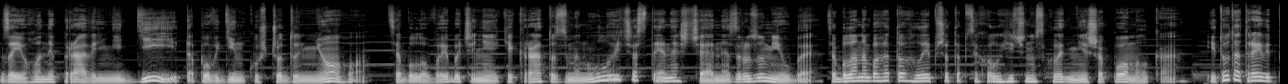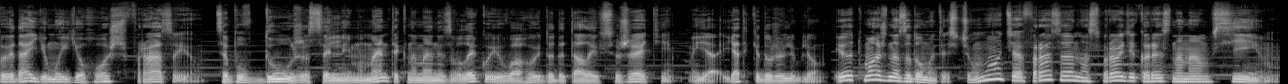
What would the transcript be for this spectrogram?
за його неправильні дії та поведінку щодо нього. Це було вибачення, яке Кратос з минулої частини ще не зрозумів би. Це була набагато глибша та психологічно складніша помилка. І тут Атрей відповідає йому його ж фразою. Це був дуже сильний момент, як на мене, з великою увагою до деталей в сюжеті. Я, я таке дуже люблю. І от можна задуматись, чому ця фраза насправді корисна нам всім.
